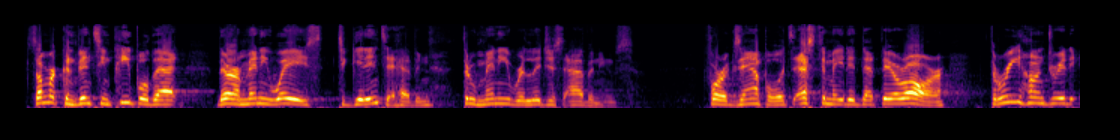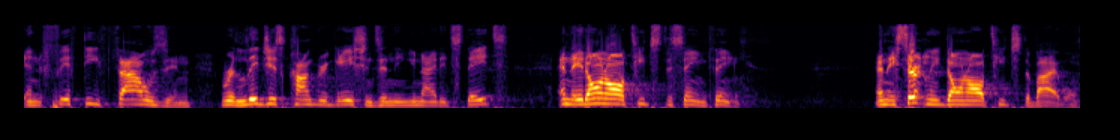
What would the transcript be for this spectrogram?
Some are convincing people that there are many ways to get into heaven through many religious avenues. For example, it's estimated that there are 350,000 religious congregations in the United States, and they don't all teach the same thing. And they certainly don't all teach the Bible.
